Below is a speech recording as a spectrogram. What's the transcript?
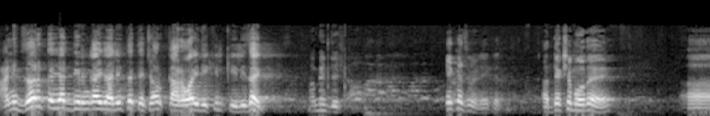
आणि जर त्याच्यात दिरंगाई झाली तर त्याच्यावर कारवाई देखील केली जाईल. अमित देशमुख. एकच मिनिट एकच अध्यक्ष महोदय अ,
